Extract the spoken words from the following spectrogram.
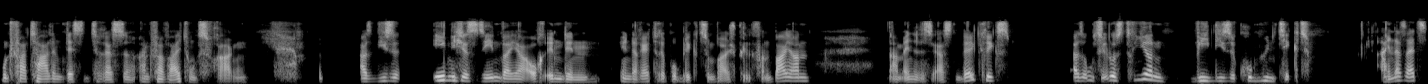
und fatalem Desinteresse an Verwaltungsfragen. Also diese Ähnliches sehen wir ja auch in den, in der Räterepublik zum Beispiel von Bayern am Ende des Ersten Weltkriegs. Also um zu illustrieren, wie diese Kommune tickt. Einerseits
